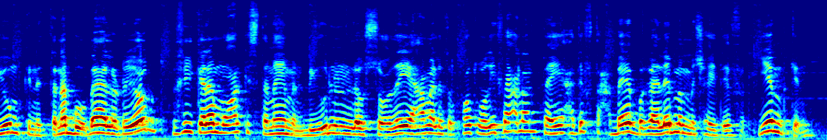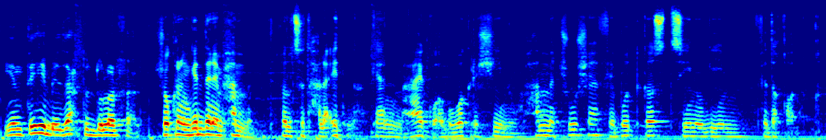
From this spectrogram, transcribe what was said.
يمكن التنبؤ بها للرياض ففي كلام معاكس تماما بيقول إن لو السعودية عملت الخطوة دي فعلا فهي هتفتح باب غالبا مش هيتقفل. يمكن ينتهي بإزاحة الدولار فعلا. شكرا جدا يا محمد. خلصت حلقتنا. كان معاكم أبو بكر الشيمي ومحمد شوشة في بودكاست سين وجيم في دقائق.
